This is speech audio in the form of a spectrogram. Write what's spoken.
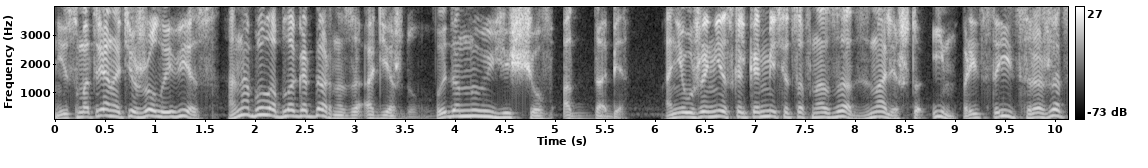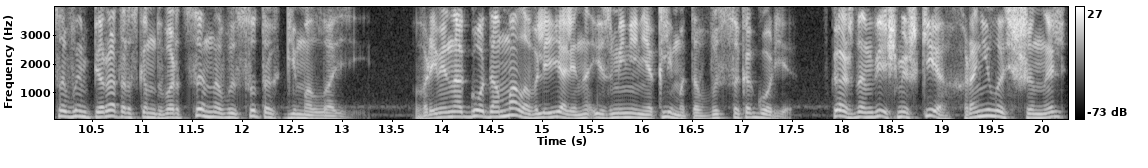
Несмотря на тяжелый вес, она была благодарна за одежду, выданную еще в Аддабе. Они уже несколько месяцев назад знали, что им предстоит сражаться в императорском дворце на высотах Гималазии. Времена года мало влияли на изменение климата в высокогорье. В каждом вещмешке хранилась шинель,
